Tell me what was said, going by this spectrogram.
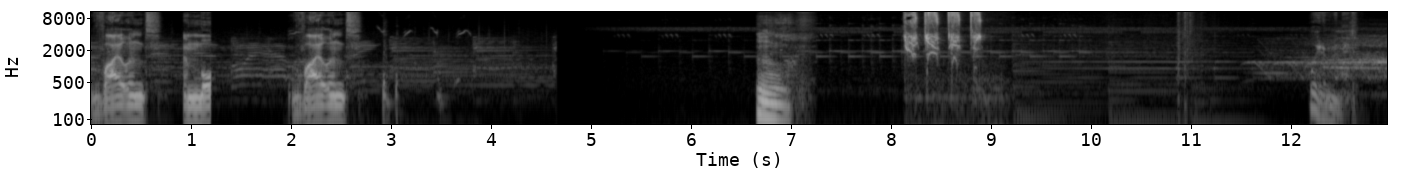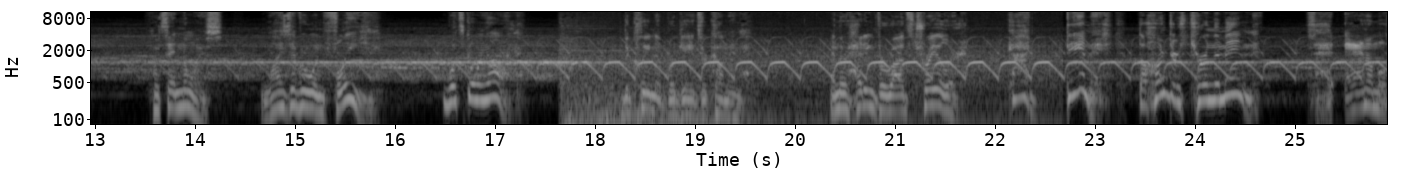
Violent and more. Violent. Hmm. Wait a minute. What's that noise? Why is everyone fleeing? What's going on? The cleanup brigades are coming. And they're heading for Rod's trailer. God damn it! The hunters turned them in! That animal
